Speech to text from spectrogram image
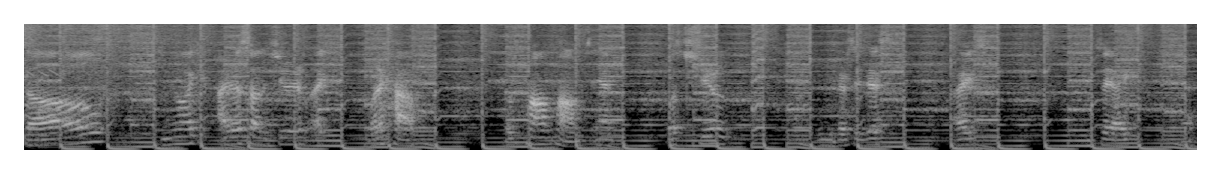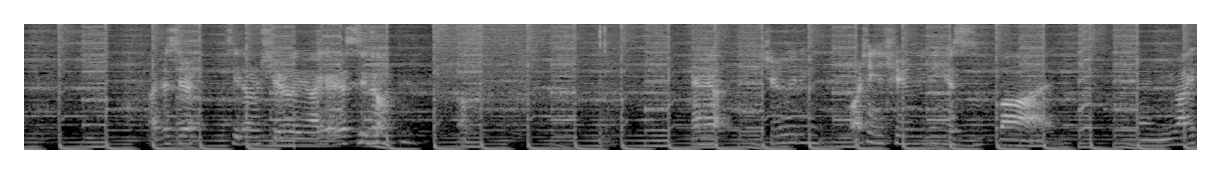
So, you know, like, I just saw the cheerleaders, like, what I have, those pom-poms, and cheerleaders, they just, like, say, like, I just hear, see them cheerleading, like, I just see them, and uh, cheerleading, watching cheerleading is fun, and you like,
